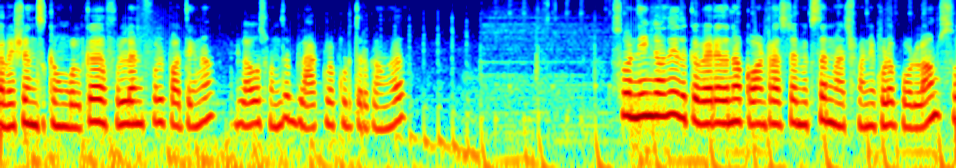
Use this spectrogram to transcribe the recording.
கலெக்ஷன்ஸுக்கு உங்களுக்கு ஃபுல் அண்ட் ஃபுல் பார்த்தீங்கன்னா ப்ளவுஸ் வந்து பிளாக்கில் கொடுத்துருக்காங்க. ஸோ நீங்கள் வந்து இதுக்கு வேறு எதனா கான்ட்ராஸ்ட்டாக மிக்ஸ் அண்ட் மேட்ச் பண்ணி கூட போடலாம். ஸோ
